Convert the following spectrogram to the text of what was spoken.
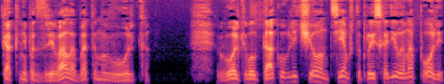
как не подозревал об этом и Волька. Волька был так увлечен тем, что происходило на поле,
